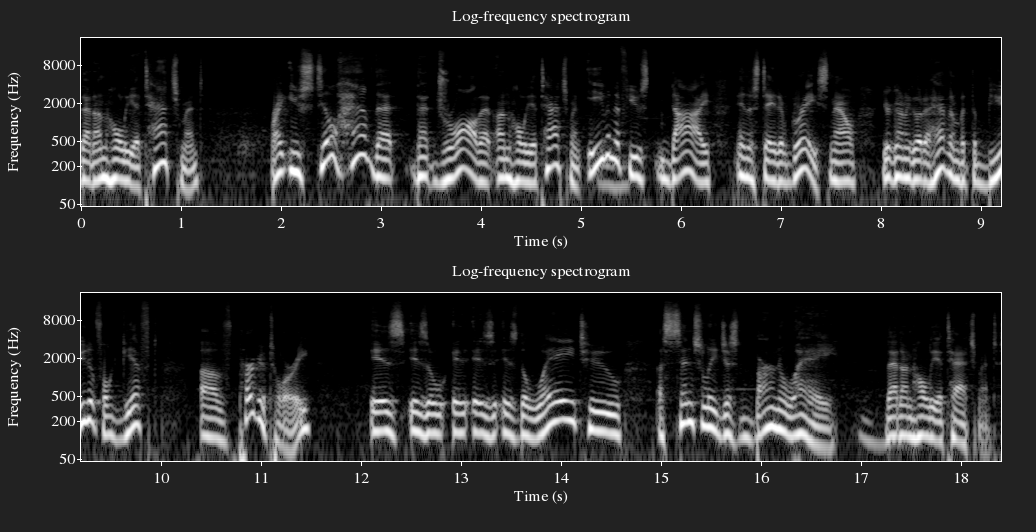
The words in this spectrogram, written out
that unholy attachment right you still have that that draw that unholy attachment even if you die in a state of grace. Now you're going to go to heaven but the beautiful gift of purgatory is is a, is is the way to essentially just burn away that unholy attachment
